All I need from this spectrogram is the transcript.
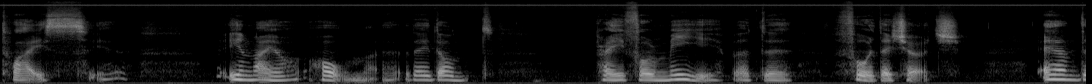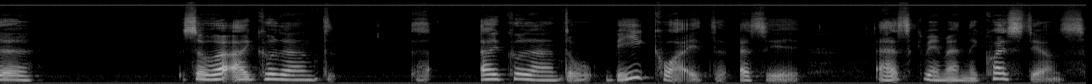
twice in my home. They don't pray for me, but uh, for the church. And uh, so I couldn't I couldn't be quiet as he asked me many questions.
